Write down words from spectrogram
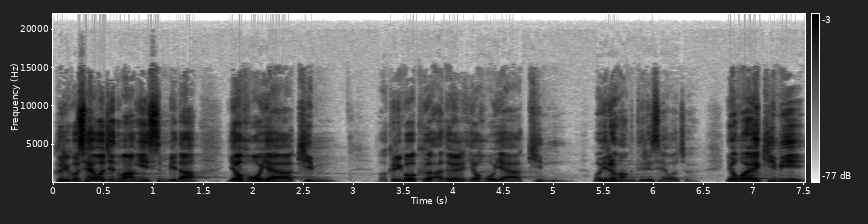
그리고 세워진 왕이 있습니다. 여호야 김 어, 그리고 그 아들 여호야 김뭐 이런 왕들이 세워져요. 여호야 김이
